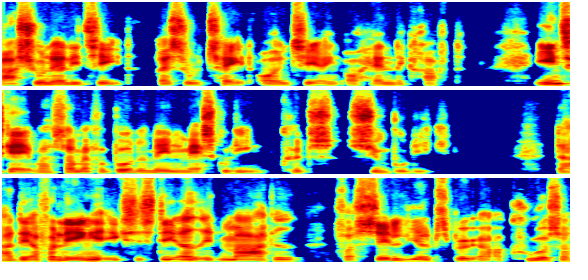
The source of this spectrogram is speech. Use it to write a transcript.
rationalitet, resultatorientering og handlekraft. Egenskaber, som er forbundet med en maskulin kønssymbolik. Der har derfor længe eksisteret et marked for selvhjælpsbøger og kurser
